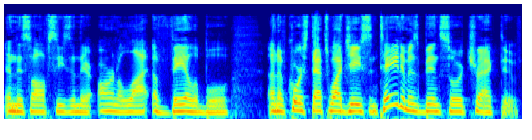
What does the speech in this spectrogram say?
in this offseason. There aren't a lot available. And of course, that's why Jayson Tatum has been so attractive.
